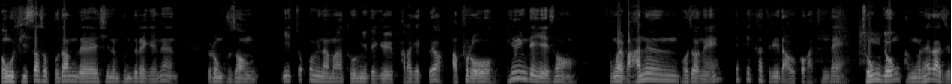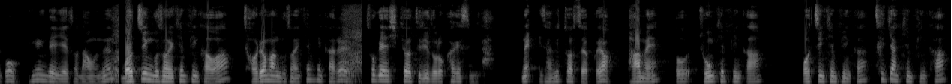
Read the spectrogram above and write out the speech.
너무 비싸서 부담되시는 분들에게는 이런 구성 이 조금이나마 도움이 되길 바라겠고요. 앞으로 힐링데이에서 정말 많은 버전의 캠핑카들이 나올 것 같은데 종종 방문해가지고 힐링데이에서 나오는 멋진 구성의 캠핑카와 저렴한 구성의 캠핑카를 소개시켜 드리도록 하겠습니다. 네, 이상 휘투어스였고요. 다음에 또 좋은 캠핑카, 멋진 캠핑카, 특이한 캠핑카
